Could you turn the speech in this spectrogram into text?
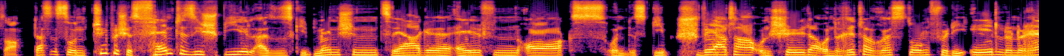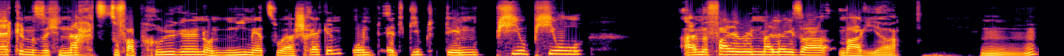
So, das ist so ein typisches Fantasy-Spiel. Also es gibt Menschen, Zwerge, Elfen, Orks und es gibt Schwerter und Schilder und Ritterrüstung für die edlen Recken, sich nachts zu verprügeln und nie mehr zu erschrecken. Und es gibt den Pew Pew I'm a Fire in my Laser Magier Mhm.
